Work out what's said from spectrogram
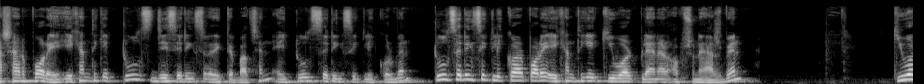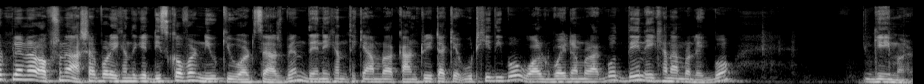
আসার পরে এখান থেকে টুলস যে সেটিংসটা দেখতে পাচ্ছেন, এই টুলস সেটিংসে ক্লিক করবেন। টুল সেটিংসে ক্লিক করার পরে এখান থেকে কিওয়ার্ড প্ল্যানার অপশনে আসবেন। কিওয়ার্ড প্ল্যানার অপশনে আসার পরে এখান থেকে ডিসকভার নিউ কিওয়ার্ডসে আসবেন। দেন এখান থেকে আমরা কান্ট্রিটাকে উঠিয়ে দিব ওয়ার্ল্ড ওয়াইড আমরা রাখব। দেন এখানে আমরা লিখব গেমার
